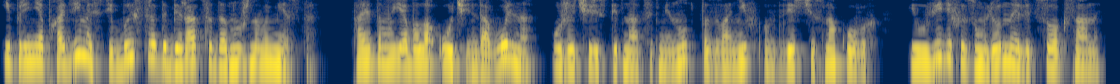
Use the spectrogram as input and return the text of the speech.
и при необходимости быстро добираться до нужного места. Поэтому я была очень довольна, уже через 15 минут позвонив в дверь Чесноковых и увидев изумленное лицо Оксаны.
